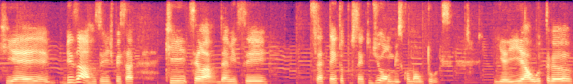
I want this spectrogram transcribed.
que é bizarro se a gente pensar que, sei lá, devem ser 70% de homens como autores. E aí a outra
